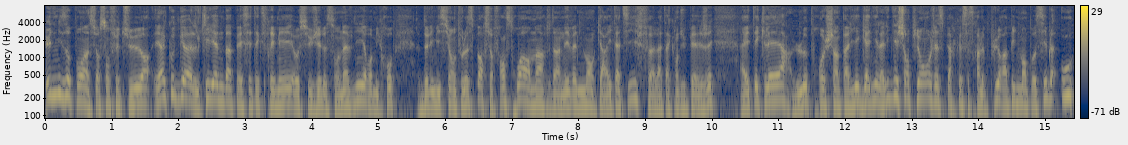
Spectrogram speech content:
Une mise au point sur son futur et un coup de gueule. Kylian Mbappé s'est exprimé au sujet de son avenir au micro de l'émission Tout le sport sur France 3 en marge d'un événement caritatif. L'attaquant du PSG a été clair. Le prochain palier, gagner la Ligue des Champions. J'espère que ce sera le plus rapidement possible. Ou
